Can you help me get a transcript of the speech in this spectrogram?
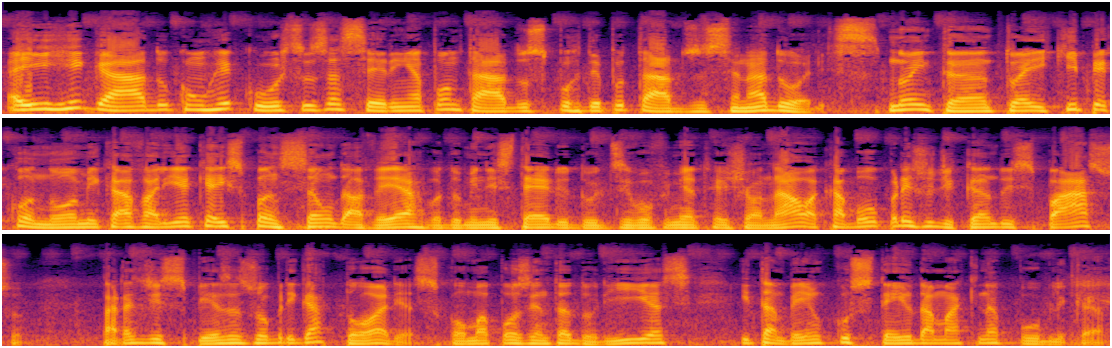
é irrigado com recursos a serem apontados por deputados e senadores. No entanto, a equipe econômica avalia que a expansão da verba do Ministério do Desenvolvimento Regional acabou prejudicando o espaço para despesas obrigatórias, como aposentadorias e também o custeio da máquina pública.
